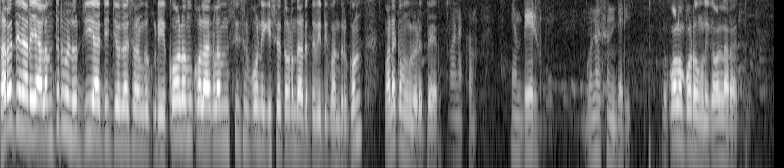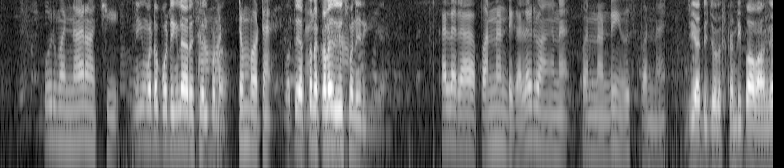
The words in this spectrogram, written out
தரத்தின் அடையாளம் திருவள்ளூர் ஜிஆர்டி ஜுவல்லர்ஸ் வழங்கக்கூடிய கோலம் கோலாகலம் சீசன் ஃபோர் நிகழ்ச்சியை தொடர்ந்து அடுத்த வீட்டுக்கு வந்திருக்கும். வணக்கம் உங்களுடைய பேர்? வணக்கம். என் பேர் குணசுந்தரி. இந்த கோலம் போட உங்களுக்கு எவ்வளோ நேரம் ஆச்சு? ஒரு மணி நேரம் ஆச்சு. நீங்கள் மட்டும் போட்டிங்களா? யாரும் செல் பண்ணாங்க மட்டும் போட்டேன். மொத்தம் எத்தனை கலர் யூஸ் பண்ணியிருக்கீங்க கலரா பன்னெண்டு கலர் வாங்கினேன். பன்னெண்டும் யூஸ் பண்ணேன். ஜிஆர்டி ஜுவல்லர்ஸ் கண்டிப்பாக வாங்க.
